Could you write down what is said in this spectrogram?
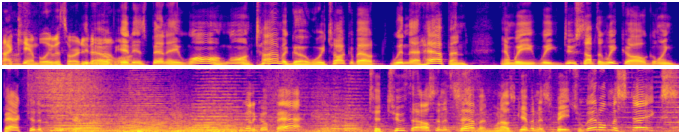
I can't believe it's already You been know, that long. it has been a long, long time ago when we talk about when that happened, and we, we do something we call going back to the future. We're going to go back to 2007 when I was giving a speech, Little Mistakes,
